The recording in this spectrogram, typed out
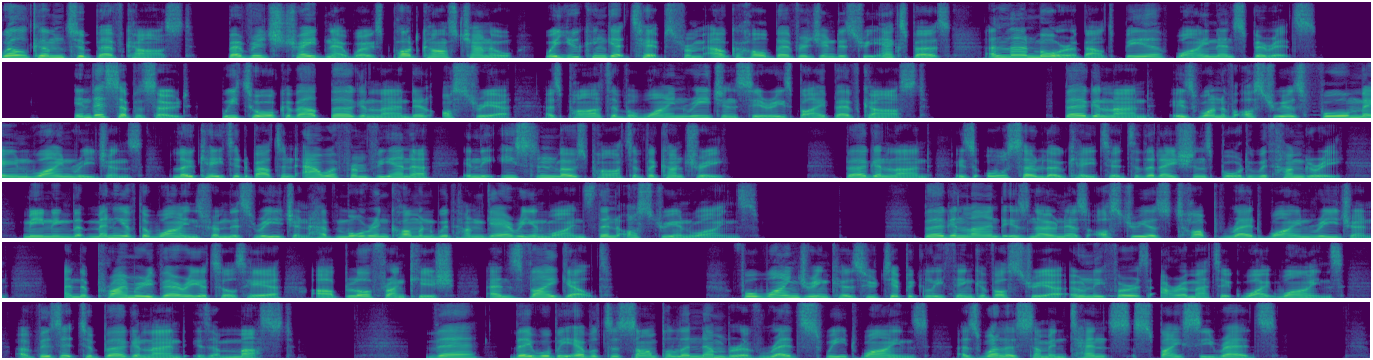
Welcome to Bevcast, Beverage Trade Network's podcast channel, where you can get tips from alcohol beverage industry experts and learn more about beer, wine, and spirits. In this episode, we talk about Burgenland in Austria as part of a wine region series by Bevcast. Burgenland is one of Austria's four main wine regions, located about an hour from Vienna in the easternmost part of the country. Burgenland is also located to the nation's border with Hungary, meaning that many of the wines from this region have more in common with Hungarian wines than Austrian wines. Burgenland is known as Austria's top red wine region, and the primary varietals here are Blaufränkisch and Zweigelt. For wine drinkers who typically think of Austria only for its aromatic white wines, a visit to Burgenland is a must. There, they will be able to sample a number of red sweet wines, as well as some intense, spicy reds.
